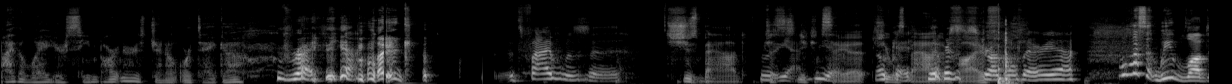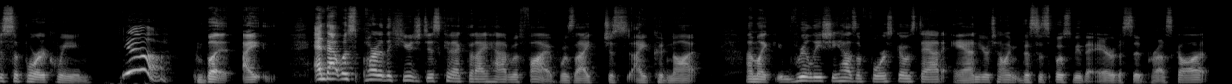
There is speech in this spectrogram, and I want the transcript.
by the way, your scene partner is Jenna Ortega." right? Yeah, like, it's five was. Uh, she's bad. Just yeah, you can yeah. say it. She was okay, bad. there was a struggle there. Yeah, Well, listen, we love to support a queen, yeah. but I, and that was part of the huge disconnect that I had with five. Was I just I could not. I'm like, really? She has a Force Ghost dad, and you're telling me this is supposed to be the heir to Sid Prescott?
